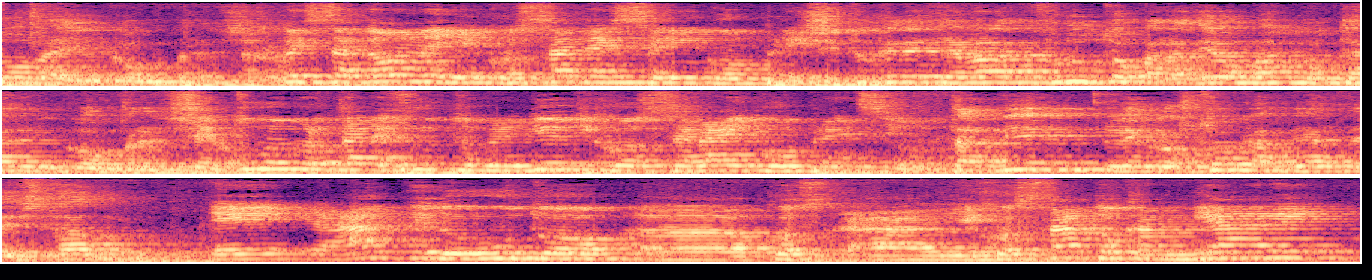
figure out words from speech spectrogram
Esa mujer le costó la A incomprensión. questa donna gli è costata essere Si incompresa. tú quieres llevar fruto para Dios, va a costar Se tu incomprensión. vuoi portare frutto per Dio ti costerà incomprensione. También le costó cambiar de estado. E ha anche dovuto, eh, cos- eh, gli è costato cambiare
